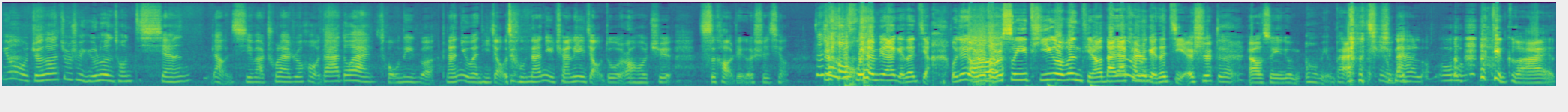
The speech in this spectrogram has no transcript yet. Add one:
因为我觉得就是舆论从前两期吧出来之后，大家都爱从那个男女问题角度、男女权利角度，然后去思考这个事情。然后胡彦斌还给他讲，我觉得有时候总是孙怡提一个问题，然后大家开始给他解释，对，然后孙怡就哦明白了，其实明白了。哦，那挺可爱的。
